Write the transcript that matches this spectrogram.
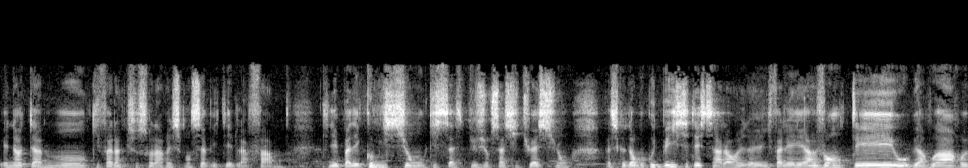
Et notamment qu'il fallait que ce soit la responsabilité de la femme, qu'il n'y ait pas des commissions qui s'assument sur sa situation. Parce que dans beaucoup de pays, c'était ça. Alors il fallait inventer ou avoir,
